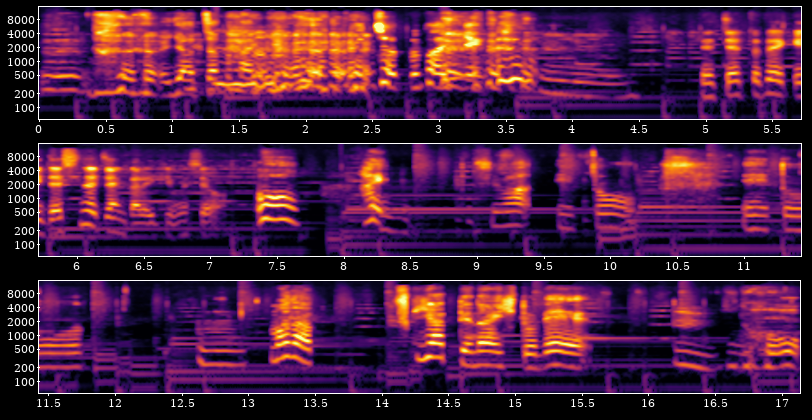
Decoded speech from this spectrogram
やっちゃった体験。やっちゃった体験。うん。やっちゃった体験じゃあしなちゃんからいきましょう。おーはい。私はえっ、とえっ、とうんまだ付き合ってない人でうん。お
